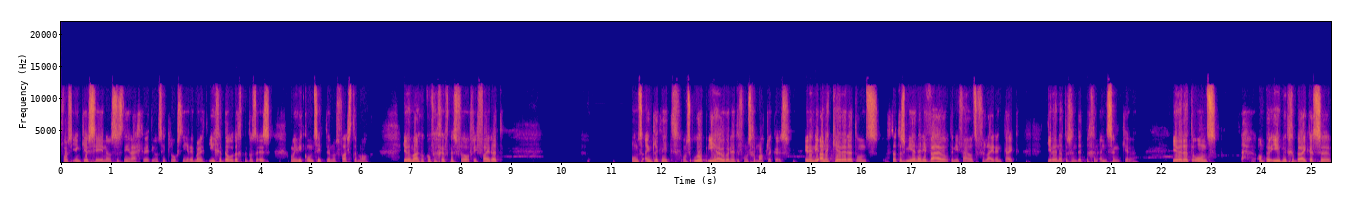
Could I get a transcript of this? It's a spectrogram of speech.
vir ons een keer sê en ons is nie reg geweet U ons net los nie, weet, maar dat U geduldig met ons is om hierdie konsepte in ons vas te maak. Weet, maar ek wil kom vergifnis vra vir die feit dat ons eintlik net ons oë op U hou wanneer dit vir ons gemaklik is. En in die ander kere dat ons dat ons meer na die wêreld en die wêreld se verleiding kyk, jy weet dat ons in dit begin insink. Jy weet dat ons amper U moet gebruik as 'n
